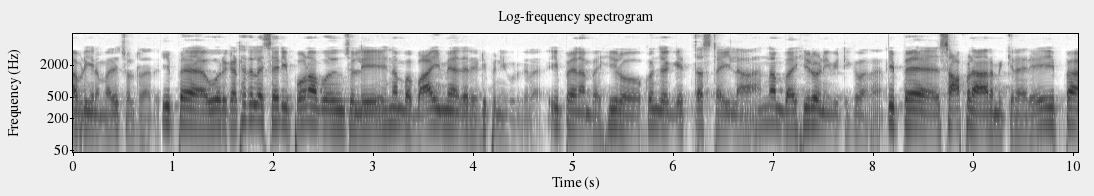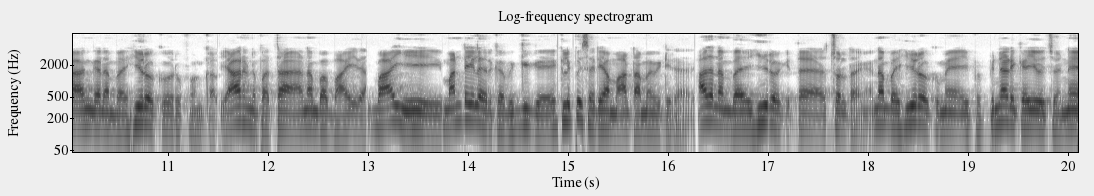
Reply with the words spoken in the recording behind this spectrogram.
அப்படிங்கிற மாதிரி சொல்றாரு. இப்போ ஒரு கட்டத்தில் சரி போனால் போதும்னு சொல்லி நம்ம பாய் மேதர் ரெடி பண்ணி கொடுக்குறாரு. இப்போ நம்ம ஹீரோ கொஞ்சம் கெத்தாக ஸ்டைலாக நம்ம ஹீரோனி வீட்டுக்கு வராரு இப்போ சாப்பிட ஆரம்பிக்கிறாரு. இப்போ அங்கே நம்ம ஹீரோக்கு ஒரு ஃபோன் கால் யாருன்னு பார்த்தா நம்ம பாய் தான். பாய் மண்டையில் இருக்க விக்குக்கு கிளிப்பு சரியாக மாட்டாமல் விட்டுறாரு அதை நம்ம ஹீரோ கிட்ட சொல்கிறாங்க நம்ம ஹீரோக்குமே இப்போ பின்னாடி கை வச்சோடனே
